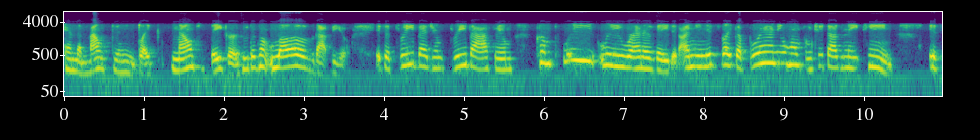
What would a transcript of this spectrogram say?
and the mountains, like Mount Baker. Who doesn't love that view? It's a three bedroom, three bathroom, completely renovated. I mean, it's like a brand new home from 2018. It's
